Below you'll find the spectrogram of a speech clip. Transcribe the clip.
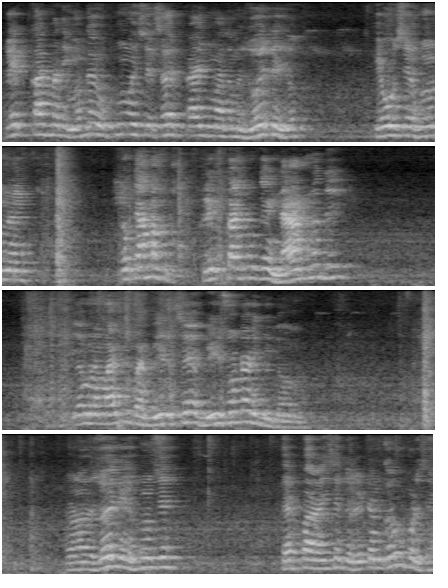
ફ્લિપકાર્ટમાંથી મંગાવ્યું શું હશે સર પ્રાઇસમાં તમે જોઈ લેજો. કેવું છે શું નહીં. જો કે આમાં ફ્લિપકાર્ટનું કંઈ નામ નથી. એમને માગ્યું, ભાઈ બિલ છે બિલ ચોંટાડી દીધો અમે. પણ જોઈ લઈએ, શું છે? ફેરફાર હશે તો રિટર્ન કરવું પડશે.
